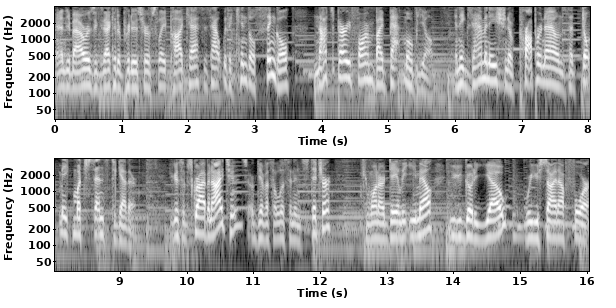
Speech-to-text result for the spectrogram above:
Andy Bowers, executive producer of Slate Podcast, is out with a Kindle single, Knott's Berry Farm by Batmobile, an examination of proper nouns that don't make much sense together. You can subscribe in iTunes or give us a listen in Stitcher. If you want our daily email, you can go to Yo, where you sign up for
